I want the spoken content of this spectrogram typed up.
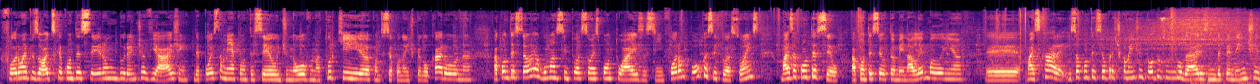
Foram episódios que aconteceram durante a viagem. Depois também aconteceu de novo na Turquia, aconteceu quando a gente pegou carona, Aconteceu em algumas situações pontuais, assim. Foram poucas situações, mas aconteceu. Aconteceu também na Alemanha. É, mas, cara, isso aconteceu praticamente em todos os lugares, independente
